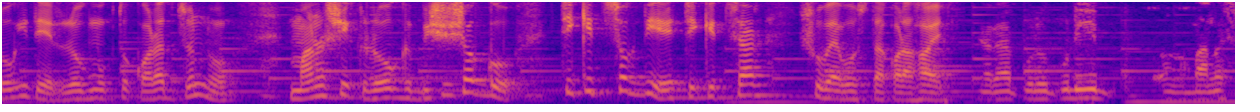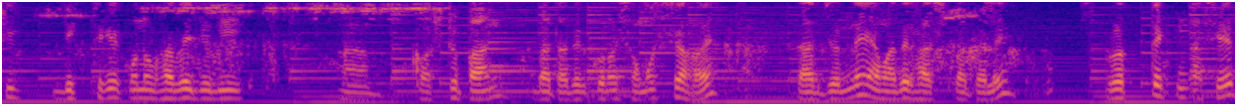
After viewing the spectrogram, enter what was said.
রোগীদের রোগমুক্ত করার জন্য মানসিক রোগ বিশেষজ্ঞ, চিকিৎসক দিয়ে চিকিৎসার সুব্যবস্থা করা হয়। যারা পুরোপুরি মানসিক দিক থেকে কোনোভাবে যদি কষ্ট পান বা তাদের কোনো সমস্যা হয়, তার জন্য আমাদের হাসপাতালে প্রত্যেক মাসের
